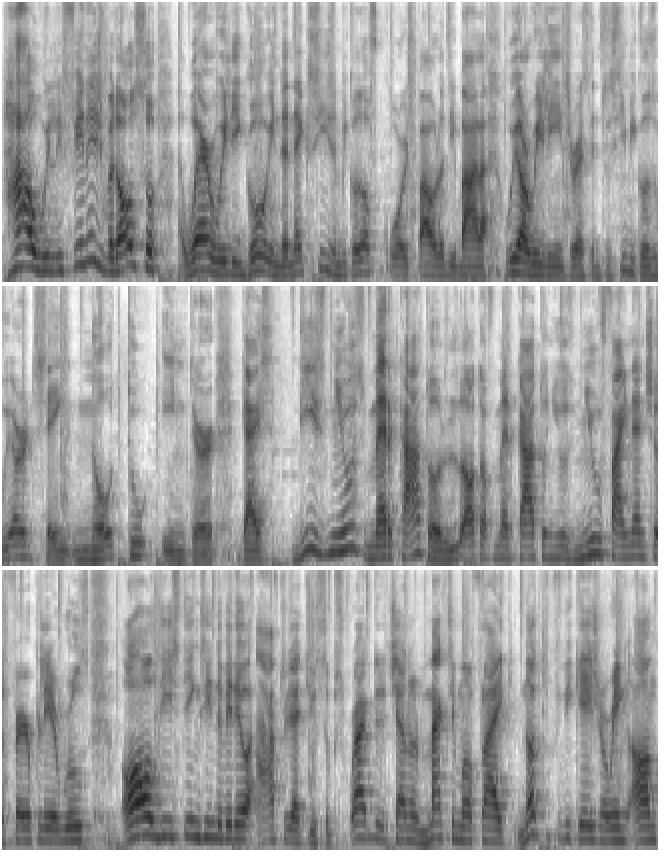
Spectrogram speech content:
How will he finish? But also, where will he go in the next season? Because of course, Paulo Dybala, we are really interested to see because we are saying no to Inter. Guys, these news, Mercato, a lot of Mercato news, new financial fair play rules, all these things in the video. After that, you subscribe to the channel, maximum of like, notification ring on.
